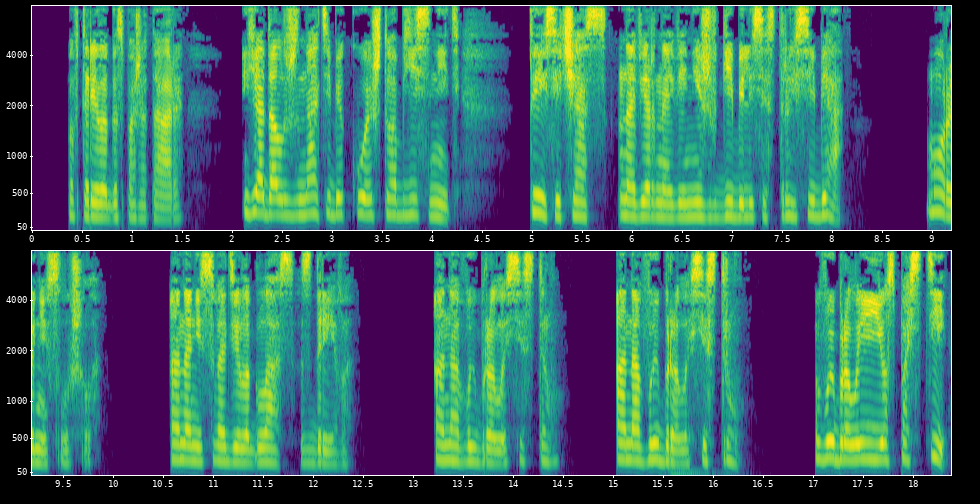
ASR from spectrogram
— повторила госпожа Таара. «Я должна тебе кое-что объяснить. Ты сейчас, наверное, винишь в гибели сестры себя». Мора не слушала. Она не сводила глаз с древа. Она выбрала сестру. Она выбрала сестру. Выбрала ее спасти.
